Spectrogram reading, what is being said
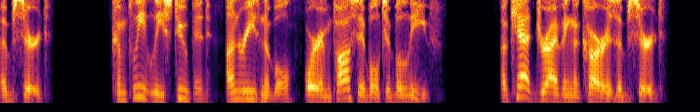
absurd. Completely stupid, unreasonable, or impossible to believe. A cat driving a car is absurd.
